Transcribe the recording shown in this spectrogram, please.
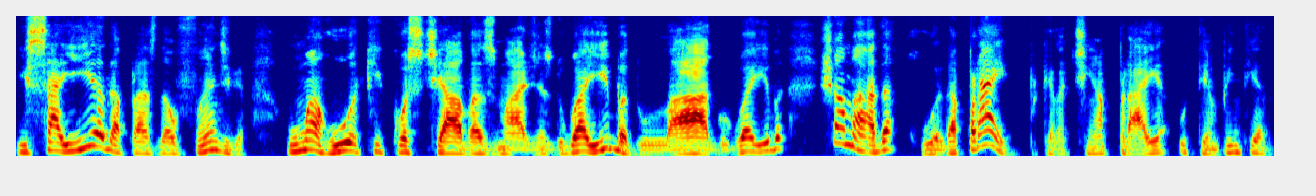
E saía da Praça da Alfândega uma rua que costeava as margens do Guaíba, do Lago Guaíba, chamada Rua da Praia porque ela tinha praia o tempo inteiro.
